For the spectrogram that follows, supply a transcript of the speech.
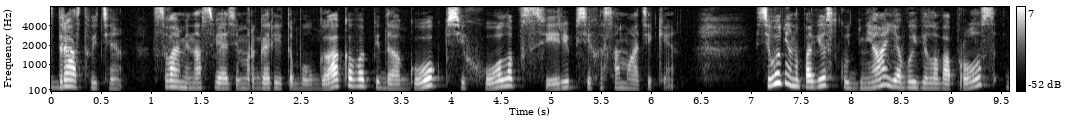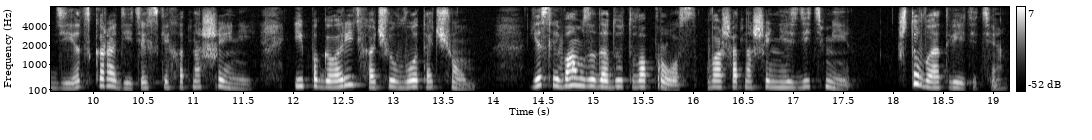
Здравствуйте! С вами на связи Маргарита Булгакова, педагог, психолог в сфере психосоматики. Сегодня на повестку дня я вывела вопрос детско-родительских отношений. И поговорить хочу вот о чем. Если вам зададут вопрос «Ваши отношения с детьми», что вы ответите?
